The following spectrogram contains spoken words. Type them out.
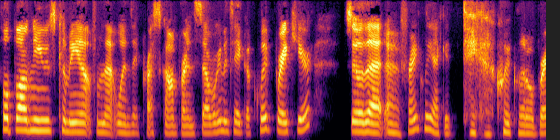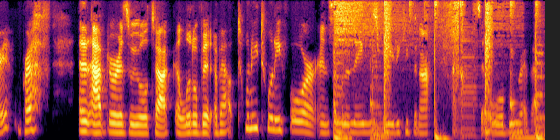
football news coming out from that Wednesday press conference. So we're going to take a quick break here so that, uh, frankly, I could take a quick little breath. And afterwards, we will talk a little bit about 2024 and some of the names for you to keep an eye on. So we'll be right back.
